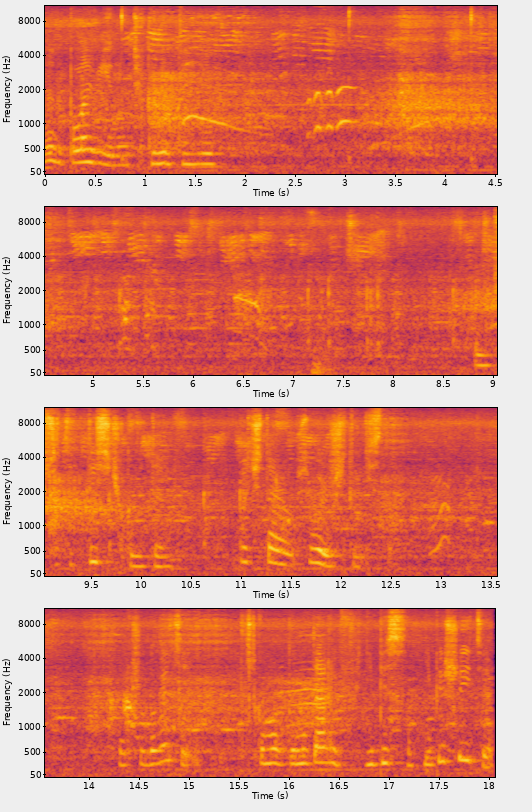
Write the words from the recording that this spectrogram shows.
ну, это половина этих комментариев. Напишите тысячу комментариев. Прочитаю всего лишь 400. Так что давайте, слишком много комментариев не, пис... не пишите.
